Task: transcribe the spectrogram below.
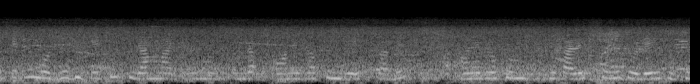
মার্কেটের মধ্যে ঢুকেছি শ্রীরাম মার্কেটের মধ্যে তোমরা অনেক রকম ড্রেস কালেকশনে চলে এসেছে।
